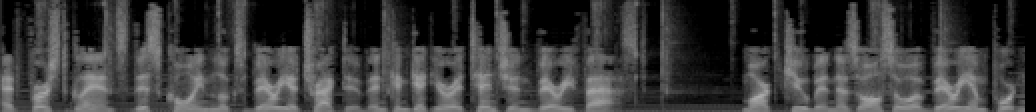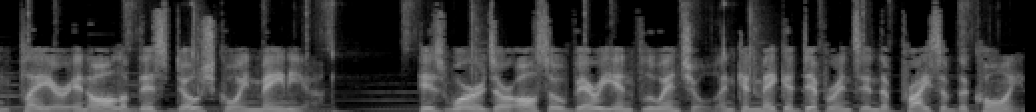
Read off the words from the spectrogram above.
At first glance this coin looks very attractive and can get your attention very fast. Mark Cuban is also a very important player in all of this Dogecoin mania. His words are also very influential and can make a difference in the price of the coin.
